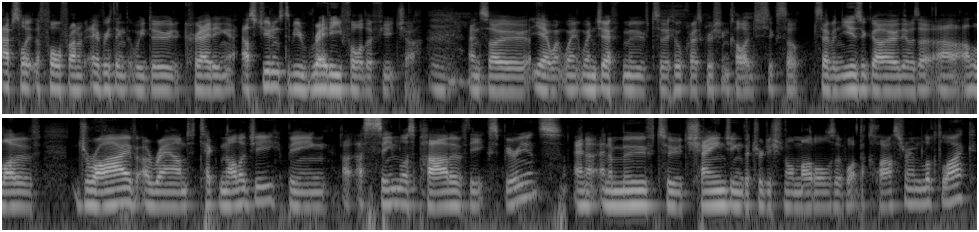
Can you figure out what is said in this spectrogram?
absolutely the forefront of everything that we do, creating our students to be ready for the future. Mm. And so, yeah, when, when, Jeff moved to Hillcrest Christian College six or seven years ago, there was a, a, a lot of drive around technology being a, a seamless part of the experience and a, and a move to changing the traditional models of what the classroom looked like.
